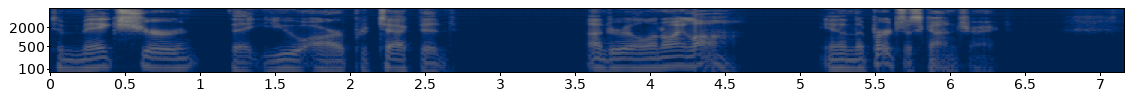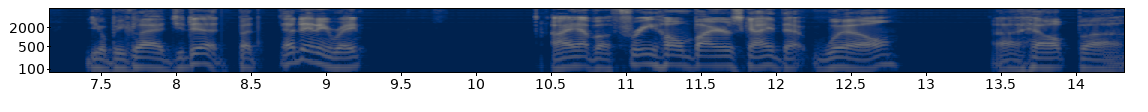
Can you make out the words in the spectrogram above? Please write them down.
to make sure that you are protected under illinois law in the purchase contract. You'll be glad you did but at any rate I have a free home buyer's guide that will uh, help uh,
